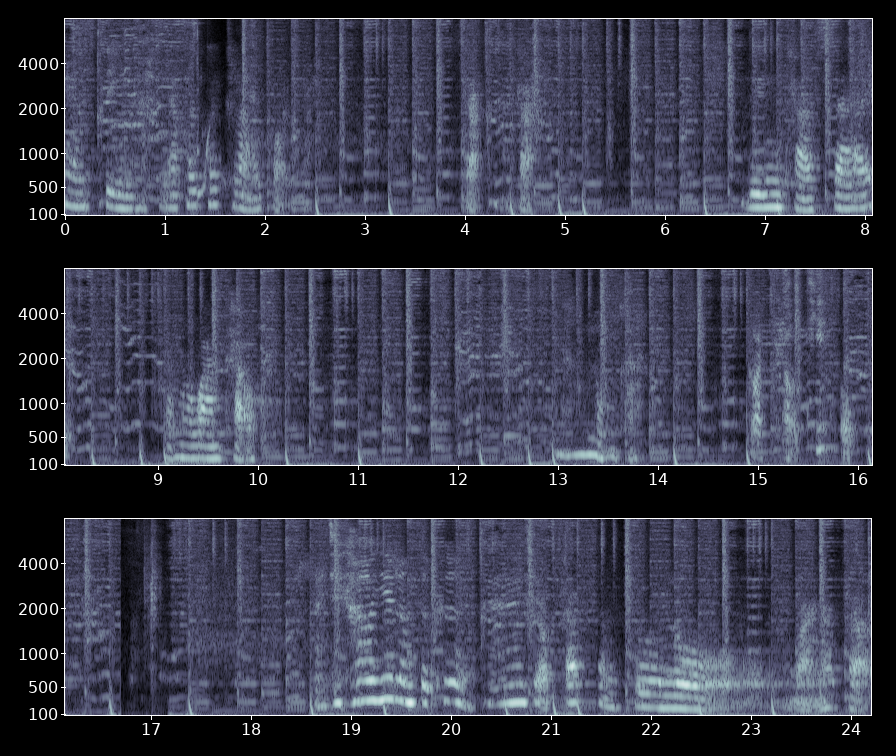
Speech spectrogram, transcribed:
แฮมสตริงค่ะ แล้วค่อยๆคคลายปล่อยค่ะจับนะคะดึงขาซ้ายกลับมาวางเขา่า นั่งลงค่ะ กอดเข่าที่อกหายใจเข้ายืดลำตัวขึ้นหายใจออกพับลำตัวลงวางหน้าผาก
